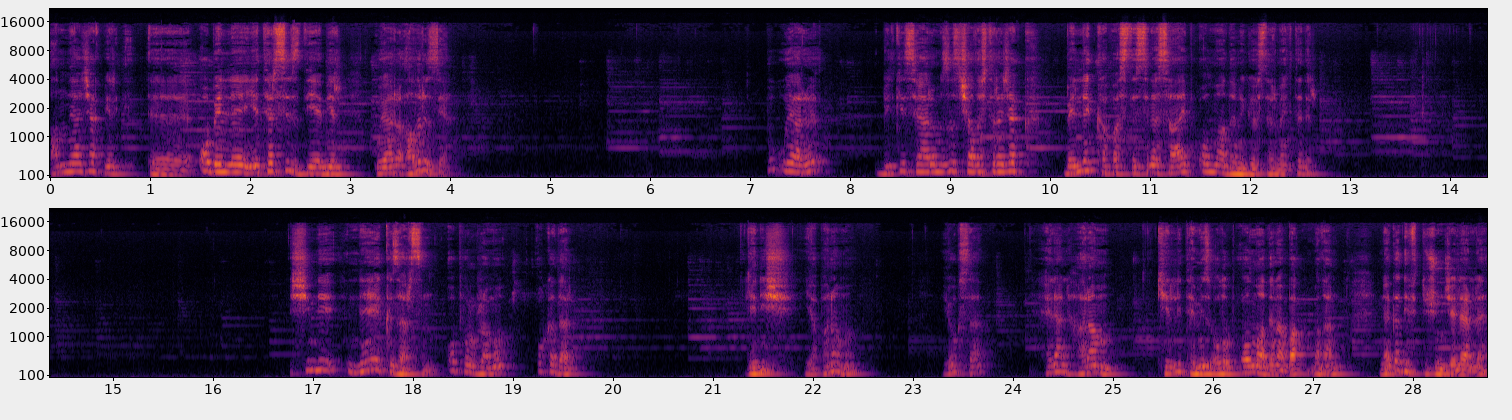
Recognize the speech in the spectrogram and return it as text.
anlayacak bir e, o belleğe yetersiz diye bir uyarı alırız ya. Bu uyarı bilgisayarımızı çalıştıracak bellek kapasitesine sahip olmadığını göstermektedir. Şimdi neye kızarsın? O programı o kadar geniş yapana mı? Yoksa helal haram kirli temiz olup olmadığına bakmadan negatif düşüncelerle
